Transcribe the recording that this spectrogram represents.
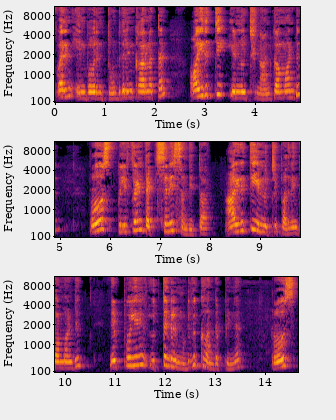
வரன் என்பவரின் தூண்டுதலின் காரணத்தால் ஆயிரத்தி எண்ணூற்றி நான்காம் ஆண்டு ரோஸ் பிலிஃபன் டக்சனை சந்தித்தார் ஆயிரத்தி எண்ணூற்றி பதினைந்தாம் ஆண்டு நெப்போலியன் யுத்தங்கள் முடிவுக்கு வந்த பின்னர் ரோஸ்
